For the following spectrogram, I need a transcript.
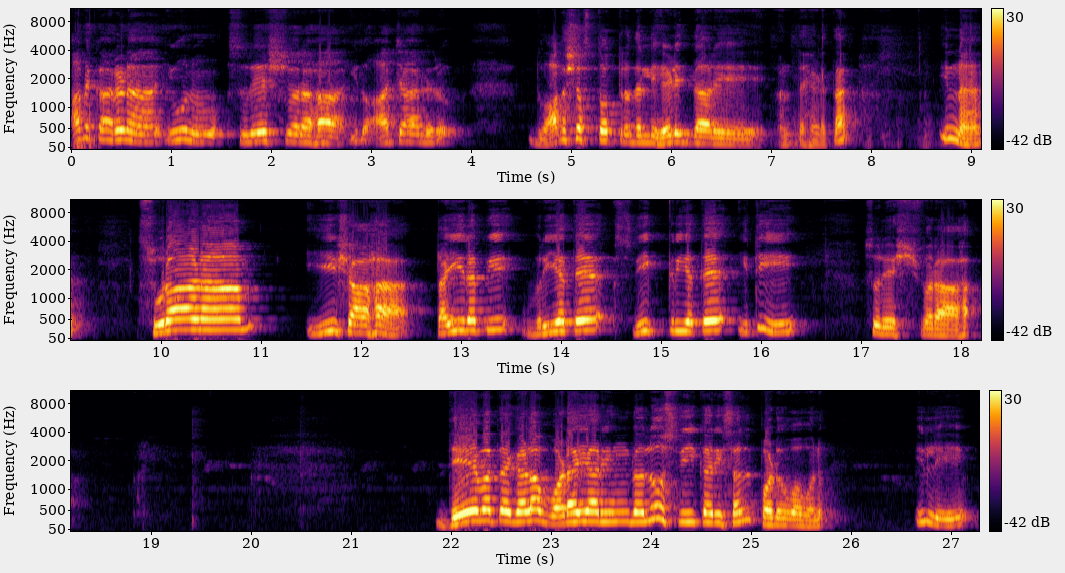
ಆದ ಕಾರಣ ಇವನು ಸುರೇಶ್ವರ ಇದು ಆಚಾರ್ಯರು ದ್ವಾದಶ ಸ್ತೋತ್ರದಲ್ಲಿ ಹೇಳಿದ್ದಾರೆ ಅಂತ ಹೇಳ್ತಾ, ಇನ್ನು ಸುರಾಣಾಂ ಈಶಾಹ ತೈರಪಿ ವ್ರಿಯತೆ ಸ್ವೀಕ್ರಿಯತೆ ಇತಿ ಸುರೇಶ್ವರಾ ದೇವತೆಗಳ ಒಡೆಯರಿಂದಲೂ ಸ್ವೀಕರಿಸಲ್ಪಡುವವನು. ಇಲ್ಲಿ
